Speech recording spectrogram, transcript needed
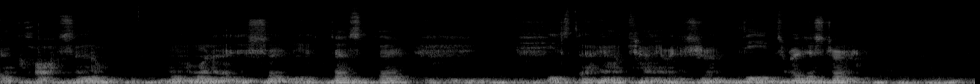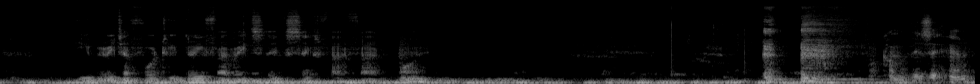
So Jim Clausen, the one that I just showed you, desk there. He's the Hamilton County Register of Deeds Register. You can reach at 423 586 6551. Come visit him.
